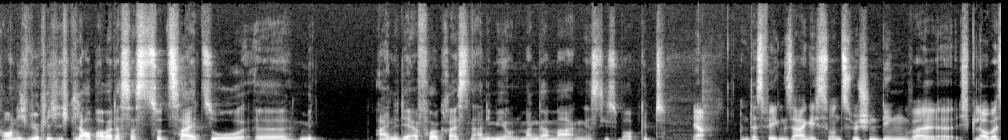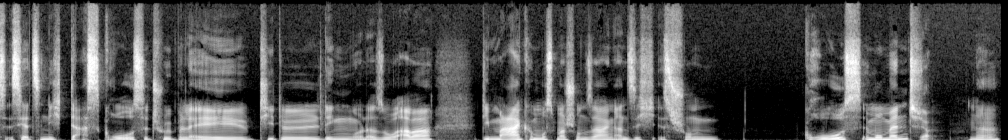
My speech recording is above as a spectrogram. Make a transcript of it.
auch nicht wirklich. Ich glaube aber, dass das zurzeit so äh, mit eine der erfolgreichsten Anime- und Manga-Marken ist, die es überhaupt gibt. Ja, und deswegen sage ich so ein Zwischending, weil äh, ich glaube, es ist jetzt nicht das große AAA-Titel-Ding oder so, aber die Marke, muss man schon sagen, an sich ist schon groß im Moment. Ja. Ne?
